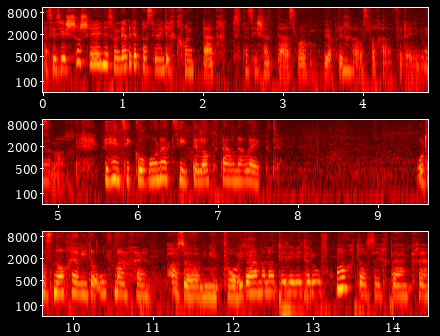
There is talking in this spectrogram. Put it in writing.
Also es ist schon schön und eben der persönliche Kontakt, das ist halt das, was wirklich auch das Verkaufen drin Ja. ausmacht. Wie haben Sie die Corona-Zeit, den Lockdown erlebt? Oder es nachher wieder aufmachen? Also mit Freude haben wir natürlich wieder aufgemacht. Also ich denke,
